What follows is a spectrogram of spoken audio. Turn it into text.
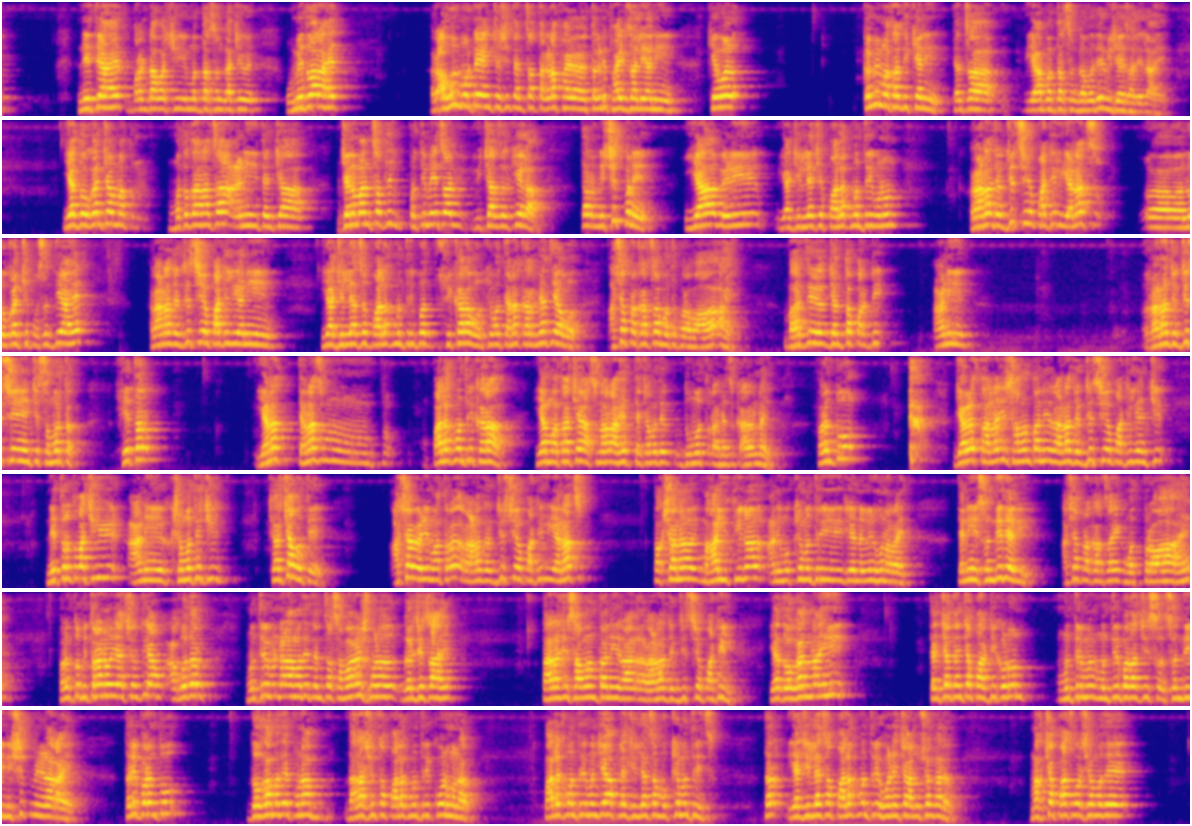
नेते आहेत परंडावाशी मतदारसंघाचे उमेदवार आहेत. राहुल मोठे यांच्याशी त्यांचा तगडा फाय तगडी फाईट झाली आणि केवळ कमी मताधिक्याने त्यांचा या मतदारसंघामध्ये विजय झालेला आहे. या दोघांच्या मत मतदानाचा आणि त्यांच्या जनमानसातील प्रतिमेचा विचार जर केला तर निश्चितपणे यावेळी या जिल्ह्याचे पालकमंत्री म्हणून राणा जगजितसिंह पाटील यांनाच लोकांची पसंती आहे. राणा जगजितसिंह पाटील यांनी या जिल्ह्याचं पालकमंत्रीपद स्वीकारावं किंवा त्यांना करण्यात यावं अशा प्रकारचा मतप्रवाह आहे. भारतीय जनता पार्टी आणि राणा जगजितसिंह यांचे समर्थक हे तर यांना त्यांनाच पालकमंत्री करा या मताचे असणार आहेत त्याच्यामध्ये दुमत राहण्याचं कारण नाही. परंतु ज्यावेळेस तानाजी सावंत आणि राणा जगजितसिंह पाटील यांची नेतृत्वाची आणि क्षमतेची चर्चा होते अशा वेळी मात्र राणा जगजितसिंह पाटील यांनाच पक्षानं महायुतीनं आणि मुख्यमंत्री जे नवीन होणार आहेत त्यांनी संधी द्यावी अशा प्रकारचा एक मतप्रवाह आहे. परंतु मित्रांनो या शेवटी अगोदर मंत्रिमंडळामध्ये त्यांचा समावेश होणं गरजेचं आहे. तानाजी सावंत आणि रा राणा जगजितसिंह पाटील या दोघांनाही त्यांच्या त्यांच्या पार्टीकडून मंत्री मंत्रिपदाची स- संधी निश्चित मिळणार आहे. तरी परंतु दोघांमध्ये पुन्हा धाराशिवचा पालकमंत्री कोण होणार? पालकमंत्री म्हणजे आपल्या जिल्ह्याचा मुख्यमंत्रीच. तर या जिल्ह्याचा पालकमंत्री होण्याच्या अनुषंगानं मागच्या पाच वर्षामध्ये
